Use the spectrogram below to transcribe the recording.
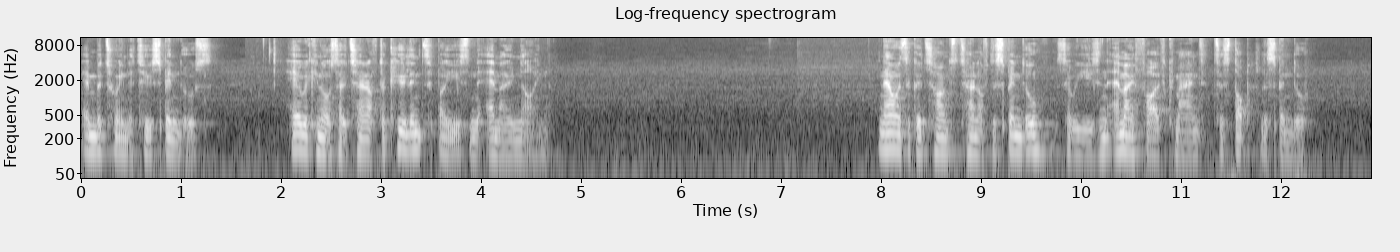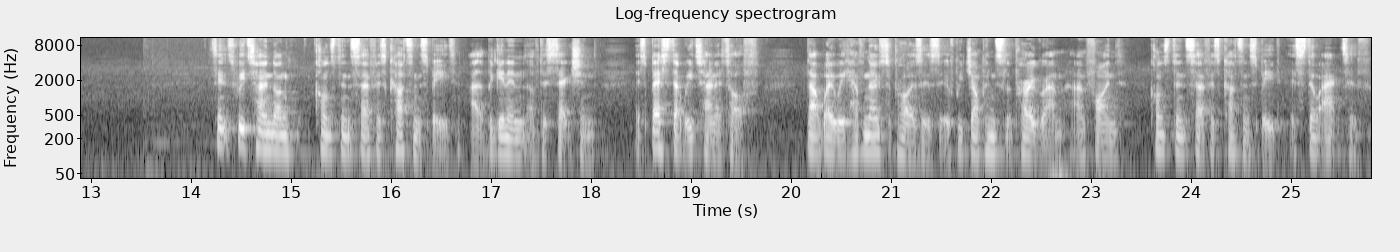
in between the two spindles. Here we can also turn off the coolant by using the M09. Now is a good time to turn off the spindle, so we use an M05 command to stop the spindle. Since we turned on constant surface cutting speed at the beginning of this section, it's best that we turn it off. That way we have no surprises if we jump into the program and find constant surface cutting speed is still active.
